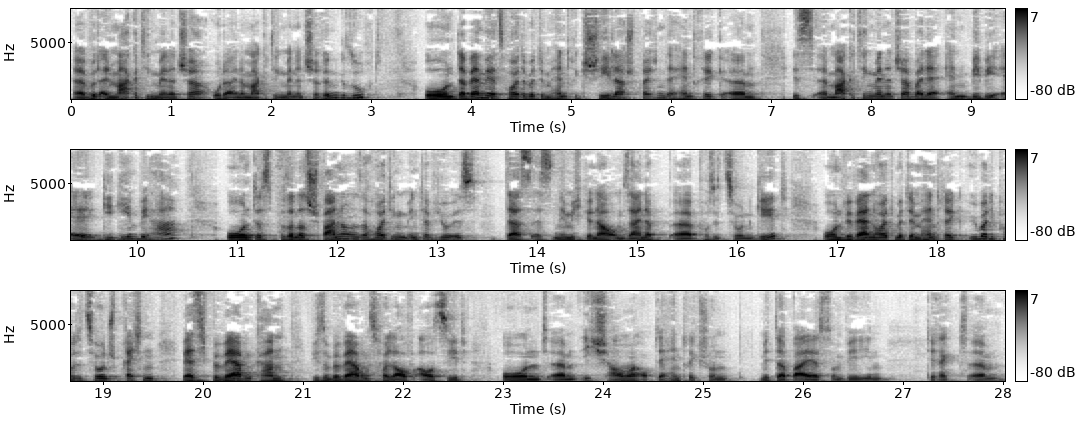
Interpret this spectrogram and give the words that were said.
äh, wird ein Marketingmanager oder eine Marketingmanagerin gesucht. Und da werden wir jetzt heute mit dem Hendrik Scheler sprechen. Der Hendrik ähm, ist äh, Marketingmanager bei der NBBL GmbH. Und das besonders Spannende an unserem heutigen Interview ist, dass es nämlich genau um seine äh, Position geht. Und wir werden heute mit dem Hendrik über die Position sprechen, wer sich bewerben kann, wie so ein Bewerbungsverlauf aussieht. Und ähm, ich schaue mal, ob der Hendrik schon mit dabei ist und wir ihn direkt ähm,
